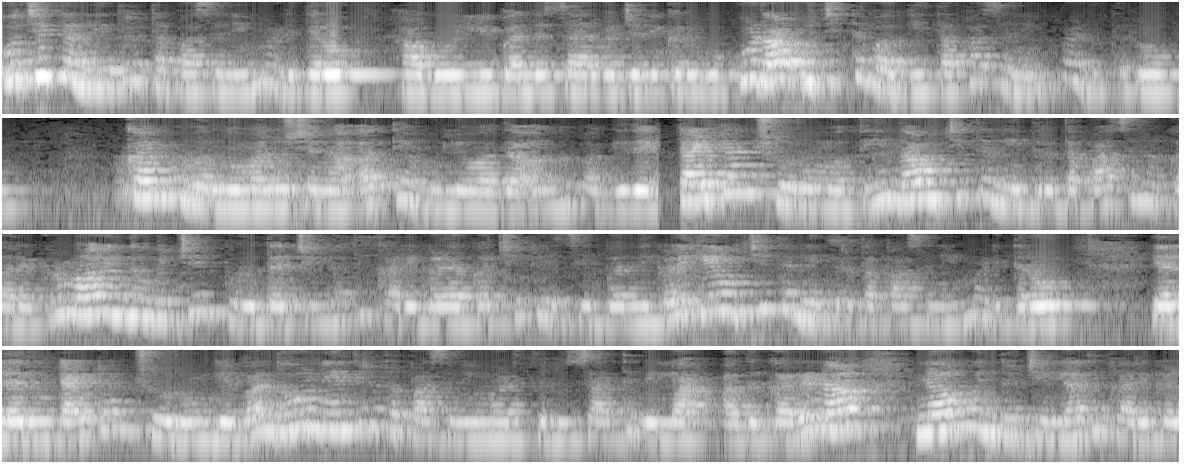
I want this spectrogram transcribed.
ಉಚಿತ ನೇತ್ರ ತಪಾಸಣೆ ಮಾಡಿದರು. ಹಾಗೂ ಇಲ್ಲಿ ಬಂದ ಸಾರ್ವಜನಿಕರಿಗೂ ಕೂಡ ಉಚಿತವಾಗಿ ತಪಾಸಣೆ ಮಾಡಿದರು. ಒಂದು ಮನುಷ್ಯನ ಅತ್ಯಮೂಲ್ಯವಾದ ಅಂಗವಾಗಿದೆ. ಟೈಟಾನ್ ಶೋರೂಮ್ ವತಿಯಿಂದ ಉಚಿತ ನೇತ್ರ ತಪಾಸಣಾ ಕಾರ್ಯಕ್ರಮ ಇಂದು ವಿಜಯಪುರದ ಜಿಲ್ಲಾಧಿಕಾರಿಗಳ ಕಚೇರಿಯ ಸಿಬ್ಬಂದಿಗಳಿಗೆ ಉಚಿತ ನೇತ್ರ ತಪಾಸಣೆ ಮಾಡಿದರು. ಎಲ್ಲರೂ ಟೈಟಾನ್ ಶೋರೂಮ್ಗೆ ಬಂದು ನೇತ್ರ ತಪಾಸಣೆ ಮಾಡಿಸಲು ಸಾಧ್ಯವಿಲ್ಲ. ಆದ ಕಾರಣ ನಾವು ಇಂದು ಜಿಲ್ಲಾಧಿಕಾರಿಗಳ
